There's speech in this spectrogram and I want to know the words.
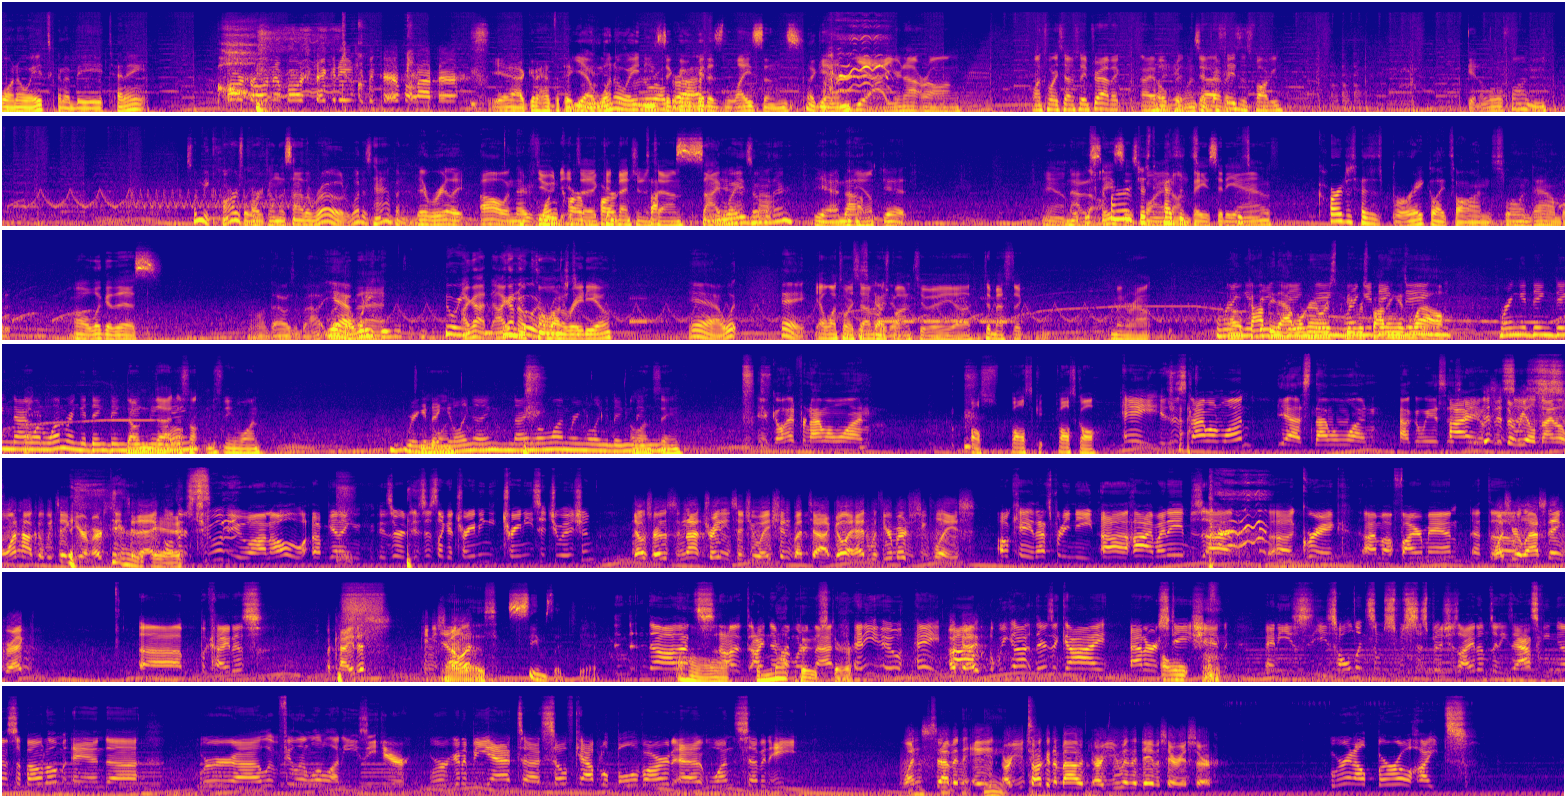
108's gonna be 10-8. Take it easy. Be careful out there. Yeah, I'm gonna have to take. it Yeah, 108 needs to real go get his license again. Yeah, you're not wrong. 127 same traffic. I hope it 127 uh, stays this foggy. Getting a little foggy. So many cars parked on the side of the road. What is happening? They're really. Oh, and there's Dude, one it's car a parked convention in town. Sideways Yeah, over not- there? Yeah, not Yeah. legit. Yeah, Not hope at it all. stays this just quiet has on its- Bay City its- Ave. Car just has its brake lights on, slowing down, but it, Oh, look at this. oh, that was about. Look yeah, what that. do you? Who are you? I got I got no in call on rush the to- radio. Yeah, what? Hey. Yeah, 127 What's this responded to a uh, domestic. I'm in or out. Oh, copy that. We're gonna res- be responding as well. Ring a ding ding 911. Ring a ding ding Don't ding uh, just, don't- just need one. Ring a ding ding ding 911. Ring a ling ding I'm on ding. scene. Yeah, go ahead for 911. False, false, false call. Hey, is this 911? Yes, 911. How can we assist Hi, This is the real 911. How can we take your emergency today? Well, there's two of you on all. I'm getting. Is there? Is this like a training trainee situation? No, sir. This is not a training situation, but uh, go ahead with your emergency, please. Okay, that's pretty neat. Uh, hi, my name's uh, uh, Greg. I'm a fireman at the. What's your last name, Greg? Uh, Bacchitis. Bacchitis? Can you spell it? Seems legit. No, that's Oh, uh, I the never nut learned booster. that. Anywho, hey, Okay. uh, we got there's a guy at Oh. our station, and he's he's holding some suspicious items, and he's asking us about them, and uh, we're uh, feeling a little uneasy here. We're gonna be at uh, South Capitol Boulevard at 178. 178. Are you talking about, are you in the Davis area, sir? We're in El Burro Heights.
